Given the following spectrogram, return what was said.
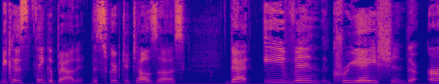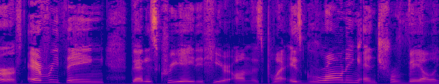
because think about it, the scripture tells us that even creation, the earth, everything that is created here on this planet is groaning and travailing,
